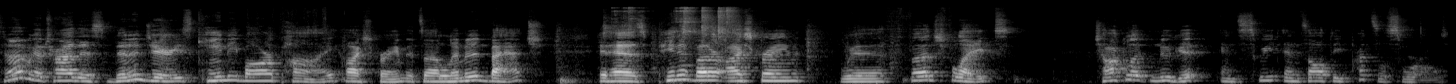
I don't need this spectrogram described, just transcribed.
Tonight I'm going to try this Ben & Jerry's Candy Bar Pie ice cream. It's a limited batch. It has peanut butter ice cream with fudge flakes, chocolate nougat, and sweet and salty pretzel swirls.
